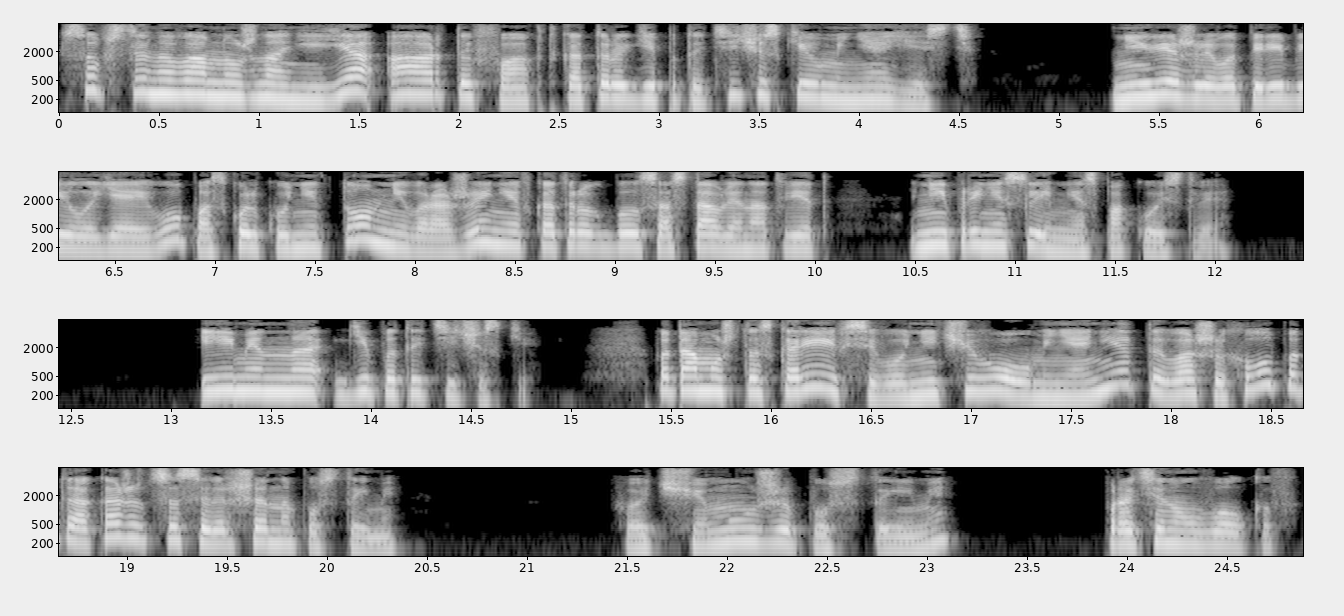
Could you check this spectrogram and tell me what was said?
Собственно, вам нужна не я, а артефакт, который гипотетически у меня есть. Невежливо перебила я его, поскольку ни тон, ни выражение, в которых был составлен ответ, не принесли мне спокойствия. Именно гипотетически. Потому что, скорее всего, ничего у меня нет, и ваши хлопоты окажутся совершенно пустыми. «Почему же пустыми?» — протянул Волков.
